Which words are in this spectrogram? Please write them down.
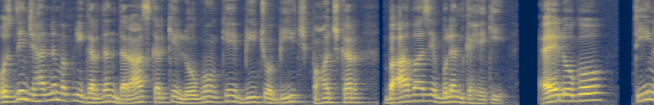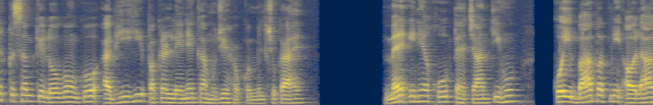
اس دن جہنم اپنی گردن دراز کر کے لوگوں کے بیچوں بیچ پہنچ کر بآواز بلند کہے گی، اے لوگوں تین قسم کے لوگوں کو ابھی ہی پکڑ لینے کا مجھے حکم مل چکا ہے۔ میں انہیں خوب پہچانتی ہوں۔ کوئی باپ اپنی اولاد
